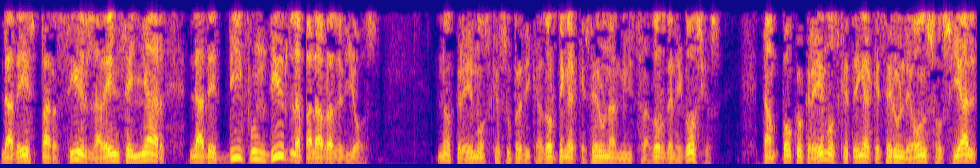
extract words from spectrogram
la de esparcir, la de enseñar, la de difundir la palabra de Dios. No creemos que su predicador tenga que ser un administrador de negocios. Tampoco creemos que tenga que ser un león social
